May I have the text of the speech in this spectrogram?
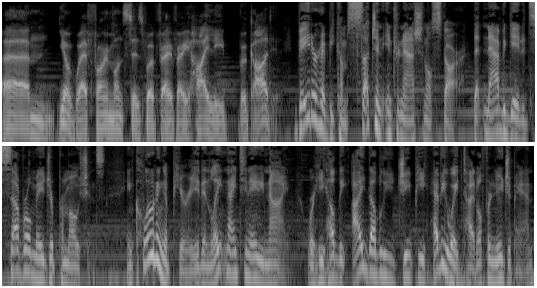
um, you know where foreign monsters were very very highly regarded. Vader had become such an international star that navigated several major promotions, including a period in late 1989 where he held the IWGP Heavyweight title for New Japan,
